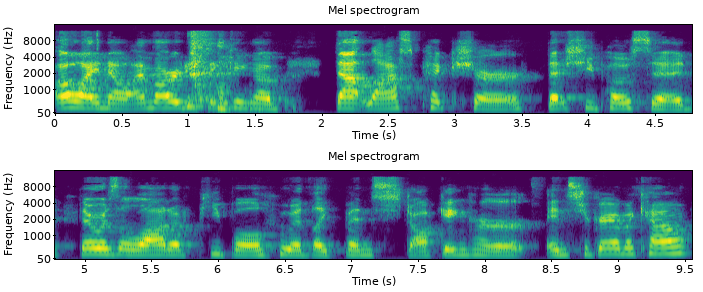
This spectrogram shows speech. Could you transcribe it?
Oh, I know. I'm already thinking of that last picture that she posted. There was a lot of people who had like been stalking her Instagram account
